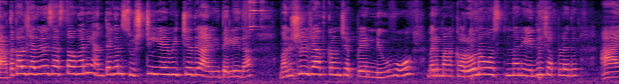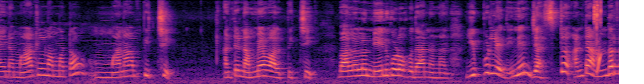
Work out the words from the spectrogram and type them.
జాతకాలు చదివేసేస్తావు కానీ అంతేగాని సృష్టి ఏమిచ్చేది ఆయనకి తెలియదా మనుషుల జాతకం చెప్పే నువ్వు మరి మన కరోనా వస్తుందని ఎందుకు చెప్పలేదు? ఆయన మాటలు నమ్మటం మన పిచ్చి. అంటే నమ్మే వాళ్ళ పిచ్చి. వాళ్ళలో నేను కూడా ఒకదాన్ని ఉన్నాను. ఇప్పుడు లేదు. నేను జస్ట్ అంటే అందరు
